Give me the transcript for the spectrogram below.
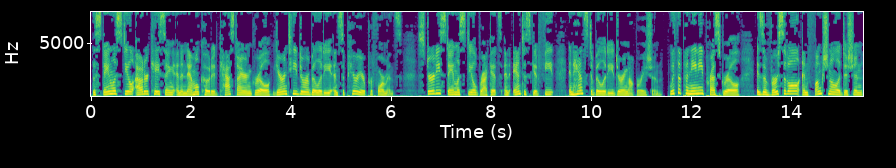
The stainless steel outer casing and enamel-coated cast iron grill guarantee durability and superior performance. Sturdy stainless steel brackets and anti-skid feet enhance stability during operation. With the Panini Press Grill is a versatile and functional addition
